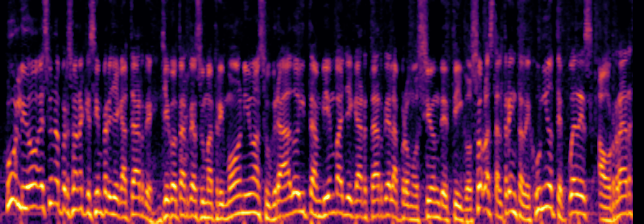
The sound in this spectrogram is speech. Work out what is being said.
Julio es una persona que siempre llega tarde. Llegó tarde a su matrimonio, a su grado y también va a llegar tarde a la promoción de Tigo. Solo hasta el 30 de junio te puedes ahorrar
